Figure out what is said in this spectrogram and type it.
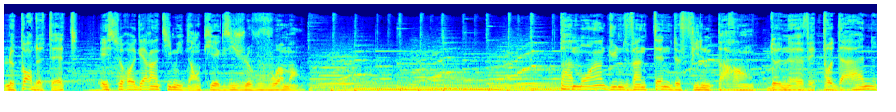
le port de tête et ce regard intimidant qui exige le vouvoiement. Pas moins d'une vingtaine de films par an, Deneuve et Podane,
